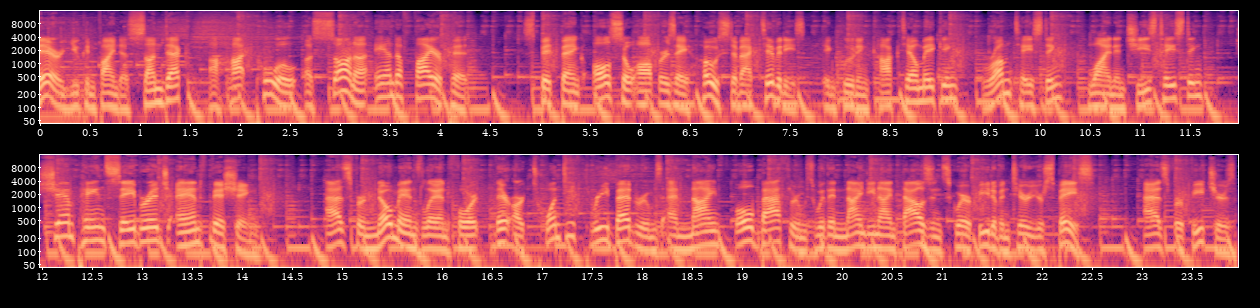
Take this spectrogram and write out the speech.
There you can find a sun deck, a hot pool, a sauna, and a fire pit. Spitbank also offers a host of activities, including cocktail making, rum tasting, wine and cheese tasting, champagne sabrage, and fishing. As for No Man's Land Fort, there are 23 bedrooms and 9 full bathrooms within 99,000 square feet of interior space. As for features,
